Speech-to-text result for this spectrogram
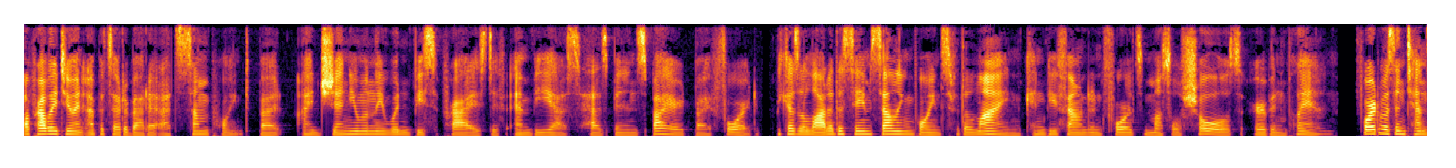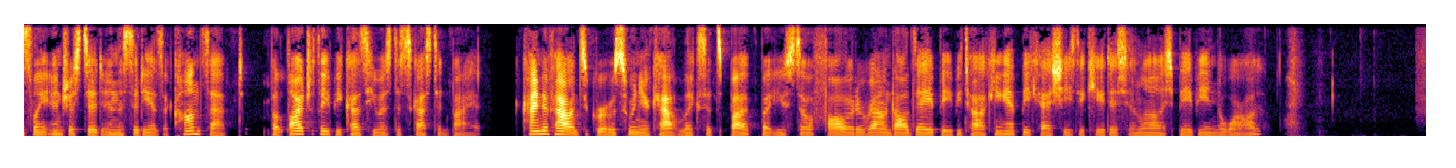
I'll probably do an episode about it at some point, but I genuinely wouldn't be surprised if MBS has been inspired by Ford because a lot of the same selling points for the line can be found in Ford's Muscle Shoals urban plan. Ford was intensely interested in the city as a concept, but largely because he was disgusted by it. Kind of how it's gross when your cat licks its butt, but you still follow it around all day, baby talking it because she's the cutest and littlest baby in the world.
